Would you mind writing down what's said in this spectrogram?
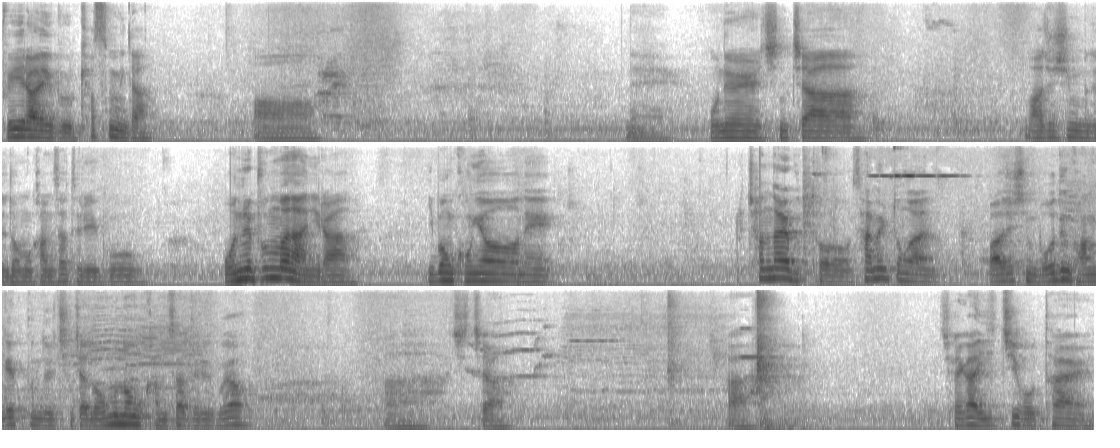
V 라이브 켰습니다. 어, 네 오늘 진짜 와주신 분들 너무 감사드리고 오늘뿐만 아니라 이번 공연의 첫날부터 3일 동안 와주신 모든 관객분들 진짜 너무너무 감사드리고요. 아 진짜 아 제가 잊지 못할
